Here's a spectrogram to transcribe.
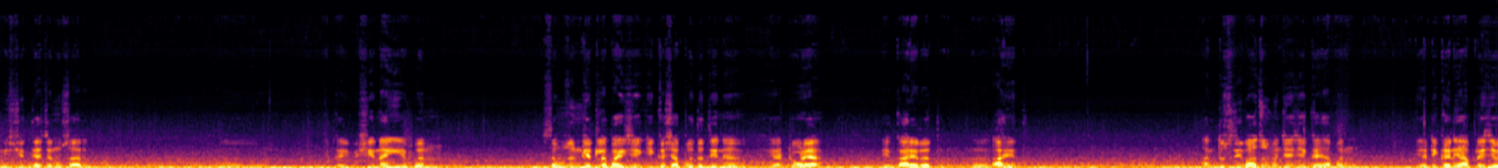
निश्चित त्याच्यानुसार काही विषय नाही आहे पण समजून घेतलं पाहिजे की कशा पद्धतीनं या टोळ्या हे कार्यरत आहेत. आणि दुसरी बाजू म्हणजे जे काही आपण या ठिकाणी आपले जे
